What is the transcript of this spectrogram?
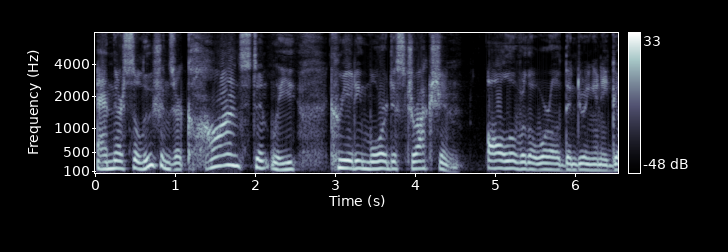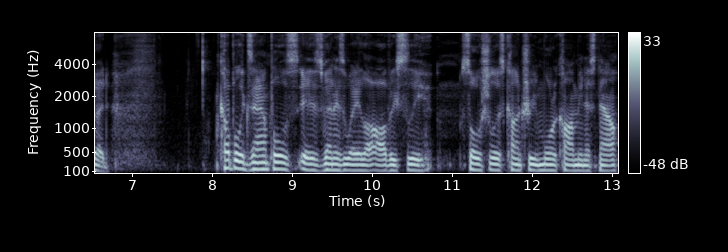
and their solutions are constantly creating more destruction all over the world than doing any good couple examples is Venezuela obviously socialist country, more communist now.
